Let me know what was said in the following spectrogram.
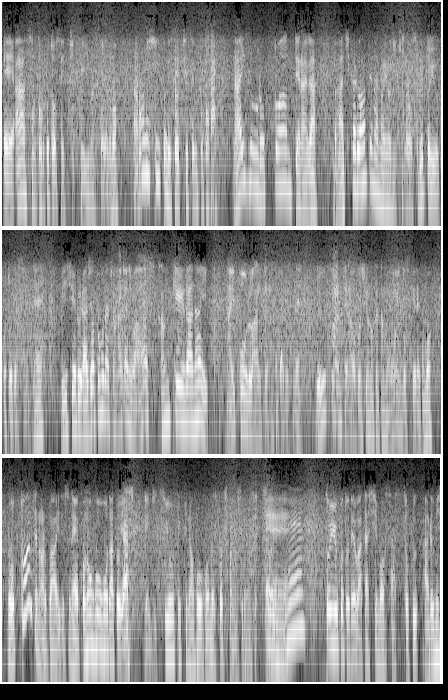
えーアースを取ることを設置って言いますけれどもアルミシートに設置することで内蔵ロッドアンテナがバーチカルアンテナのように機能するということですよね。BCL ラジオ友達の中にはアース関係がないダイポールアンテナとかですねループアンテナをご使用の方も多いんですけれどもロッドアンテナの場合ですねこの方法だと安くて実用的な方法の一つかもしれませんね。そうですね。ということで私も早速アルミ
